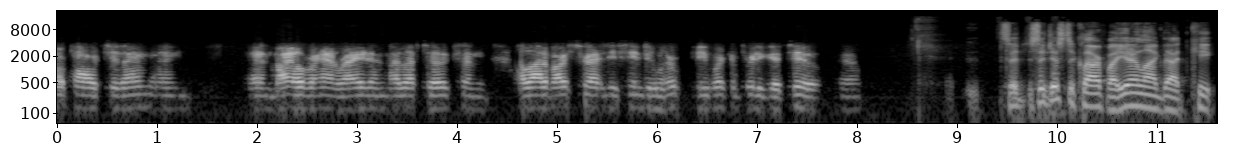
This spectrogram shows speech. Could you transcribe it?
more power to them. And and my overhand right and my left hooks and a lot of our strategies seem to work, be working pretty good too. Yeah. So, so just to clarify, you don't like that kick,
